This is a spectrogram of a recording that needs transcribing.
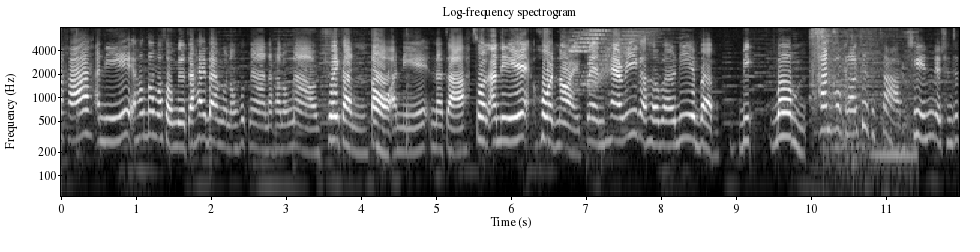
นะคะ อันนี้ห้องต้องประสงค์เดี๋ยวจะให้แบมกับน้องฝึกงานนะคะ น้องนาวช่วยกันต่ออันนี้นะจ๊ะ ส่วนอันนี้โหดหน่อยเป็นแฮร์รี่กับเฮอร์ i ม n นี่แบบ บิ๊กเบิ้ม1,673ชิ้น เดี๋ยวฉันจะ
